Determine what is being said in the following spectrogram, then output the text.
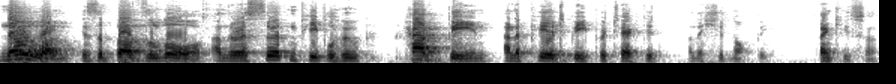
no one is above the law, and there are certain people who have been and appear to be protected, and they should not be. Thank you, sir.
